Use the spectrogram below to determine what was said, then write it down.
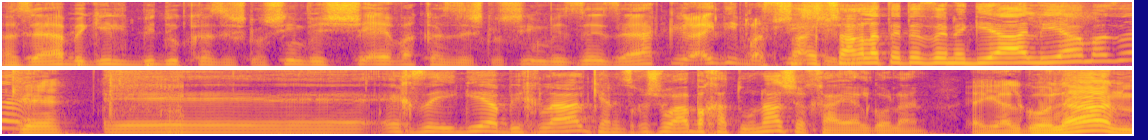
אז זה היה בגיל בדיוק כזה, 37 כזה, 30 וזה, זה היה כאילו, הייתי בשיא אפשר- שלי. אפשר לתת איזה נגיעה על ליאם הזה? כן. אה, איך זה הגיע בכלל? כי אני זוכר שהוא היה בחתונה שלך, אייל גולן. אייל גולן,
